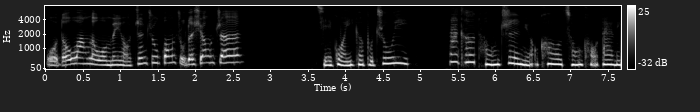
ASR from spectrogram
我都忘了我们有珍珠公主的胸针。结果一个不注意，那颗铜制纽扣从口袋里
